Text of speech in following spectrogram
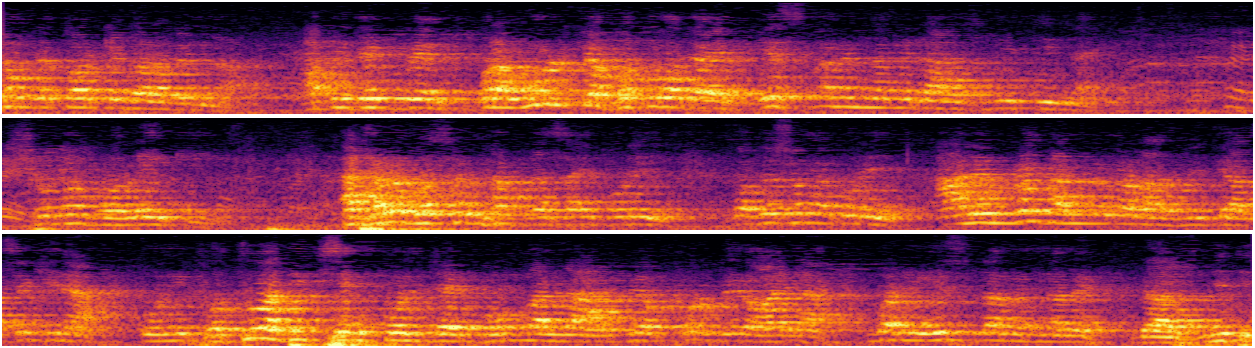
সঙ্গে তর্কে জড়াবেন না। আপনি দেখবেন ওরা উল্টে ফতোয়া দেয়, ইসলামের নামে রাজনীতি নাই। শোনো, বলে কি? আঠারো বছর মাদ্রাসায় পড়ে, গবেষণা করে আলেমরা জানলো না রাজনীতি আছে কিনা। উনি ফতুয়া দিচ্ছেন পর্যায়ে বোম মারলে আরবি বের হয় না। বলে, ইসলামের নামে রাজনীতি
